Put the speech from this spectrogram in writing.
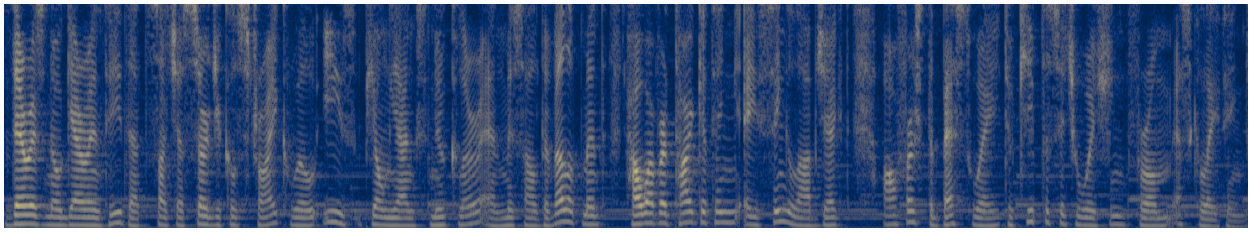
There is no guarantee that such a surgical strike will ease Pyongyang's nuclear and missile development, however, targeting a single object offers the best way to keep the situation from escalating.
